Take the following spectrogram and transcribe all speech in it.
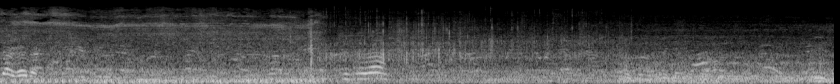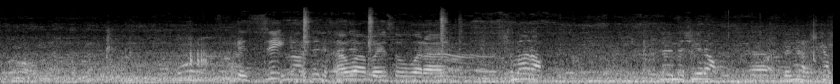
Assarag. الزي هو بيصورها سمارة لا المسيرة بني شكر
